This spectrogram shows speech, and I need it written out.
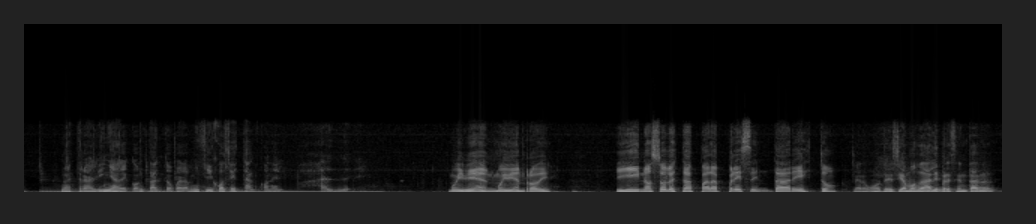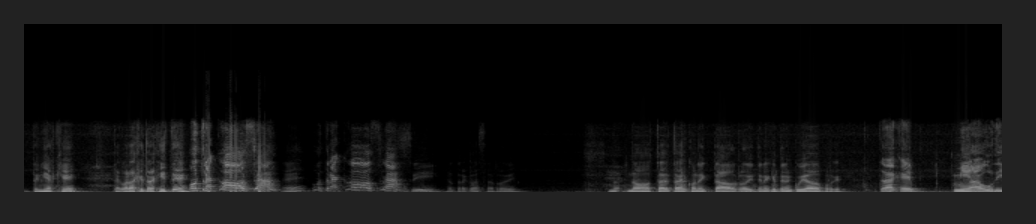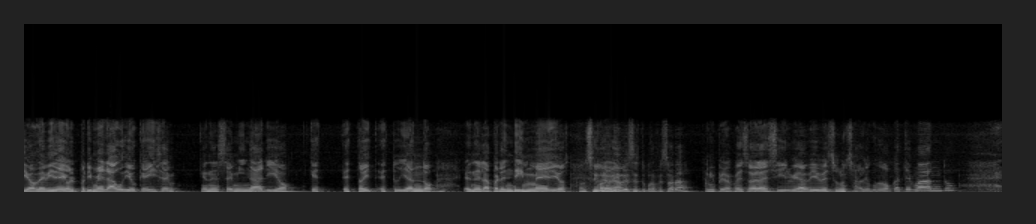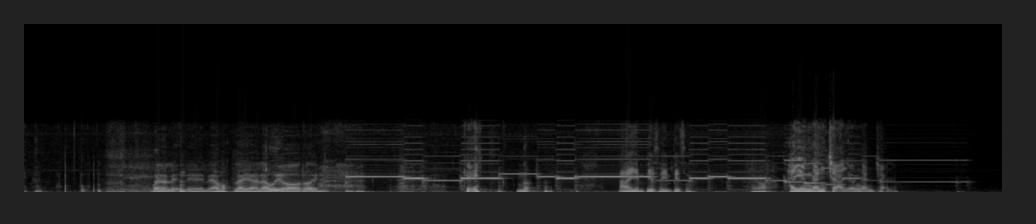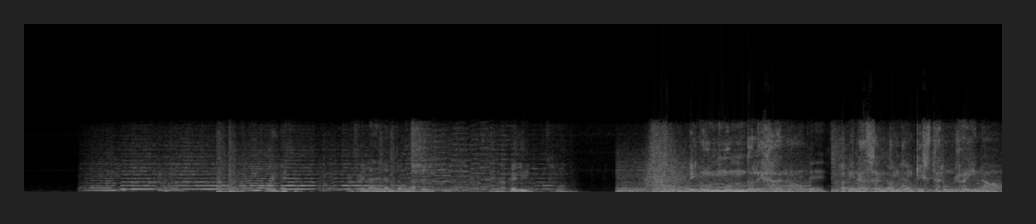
Nuestras líneas de contacto para mis hijos están con el padre. Muy bien, muy bien, Rodi. Y no solo estás para presentar esto. Claro, como te decíamos, dale, presentar, tenías que. ¿Te acordás que trajiste? ¡Otra cosa! ¿Eh? ¡Otra cosa! Sí, otra cosa, Rodi. No, no está, está desconectado, Rodi. Tenés que tener cuidado porque. Traje mi audio de video, el primer audio que hice en el seminario que estoy estudiando en el Aprendiz Medios. ¿Con Silvia la- Vives es tu profesora? Mi profesora es Silvia Vives, un saludo que te mando. Bueno, ¿le, le- le damos playa al audio, Rodi? ¿Qué? No. Ahí empieza, ahí empieza. Ahí enganchalo, enganchalo. Ese es el adelanto de una película. ¿Una peli? En un mundo lejano, amenazan con conquistar un reino.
